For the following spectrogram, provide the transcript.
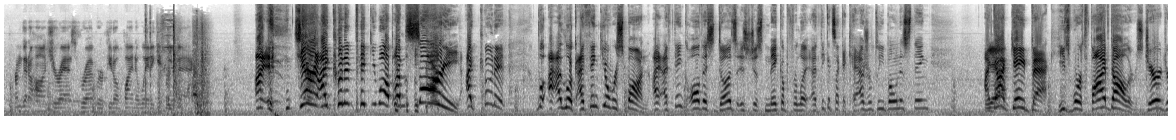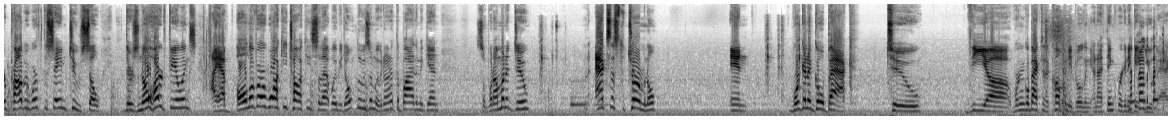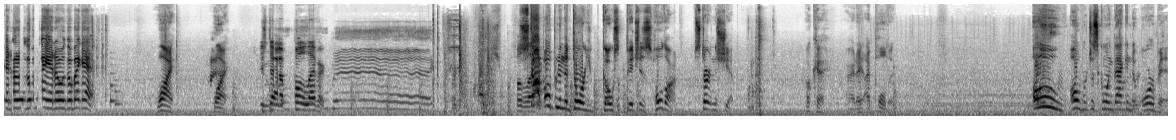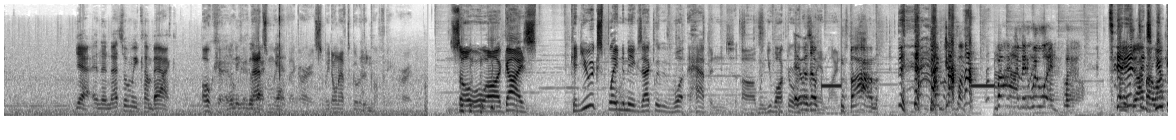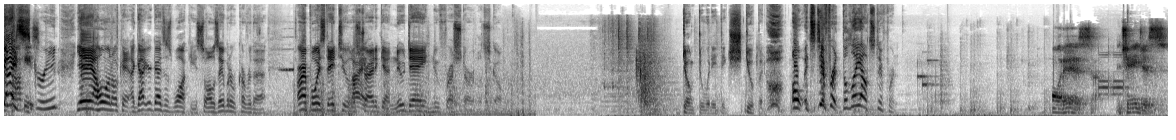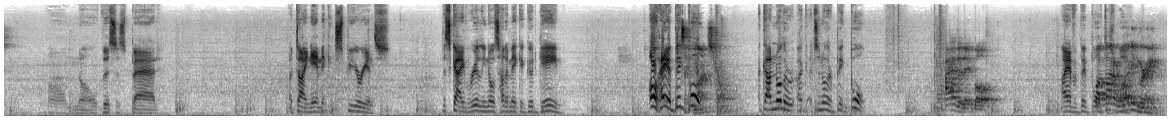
I'm gonna haunt your ass forever if you don't find a way to get me back. I Jared, I couldn't pick you up. I'm sorry. I couldn't. Look, I, I- look. I think you'll respond. I, I think all this does is just make up for like. I think it's like a casualty bonus thing. I Yeah. got Gabe back. He's worth five dollars. Jared, you're probably worth the same too. So there's no hard feelings. I have all of our walkie-talkies, so that way we don't lose them. We don't have to buy them again. So what I'm gonna do, I'm gonna access the terminal, and we're gonna go back to the. uh We're gonna go back to the company building, and I think we're gonna No, get no, you go back. back. Don't go back. yet, Don't go back yet. Why? Why? Just uh, pull a lever. Pull Stop lever. opening the door, you ghost bitches! Hold on. I'm starting the ship. Okay. Alright, I, I pulled it. Oh, oh, we're just going back into orbit. Yeah, and then that's when we come back. Okay, then we okay, that's back when we come again. back. All right, so we don't have to go to the company. All right. So, uh, guys, can you explain to me exactly what happened uh, when you walked over It was that a landmine? bomb. Bomb and we win. Did, it, drop did you guys walkie-talkies. scream? Yeah, yeah, hold on. Okay, I got your guys' walkies, so I was able to recover that. All right, boys, day two. Let's All right. try it again. New day, new fresh start. Let's go. Don't do anything stupid. Oh, it's different. The layout's different. Oh, it is. It changes. Oh no, this is bad. A dynamic experience. This guy really knows how to make a good game. Oh, hey, a big It's like bolt! Monstro. I got another. I, it's another big bolt. I have a big bowl. I have a big Oh, I bolt thought a well. wedding ring.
